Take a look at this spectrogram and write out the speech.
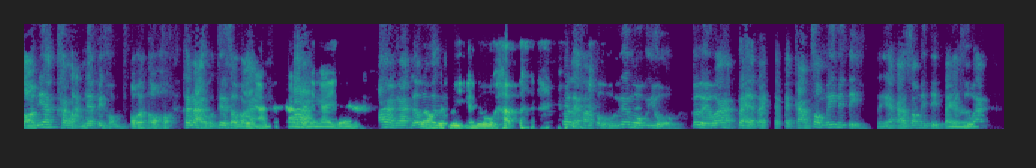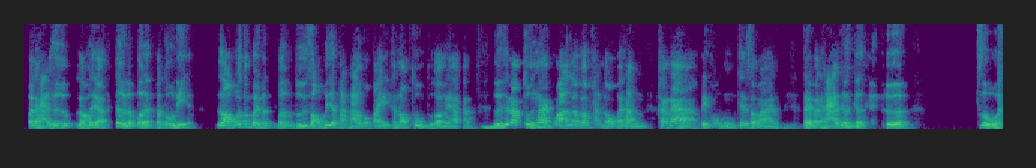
ตอนเนี้ยข้างหลังเนี่ยเป็นของอบตข้างหน้าของเทศบบาริลหารจัดการเป็นยังไงใช่ไหมฮะอ่างานแล้วเรามันมาคุยกันดูครับนั่นแหละครับผมผมก็งงอยู่ ก็เลยว่าแต่แต่แต่การซ่อมไม่ไม่ติดอย่างเงี้ยการซ่อมไม่ติดแต่ก็คือว่าปัญหาคือเราก็จะถ้าเกิดเราเปิดประตูนี้ เราก็ต้องไปเปิดประตูที่สองเพื่อจะผ่านน้ำออกไปข้างนอกทุ่งถูกต้องไหมครับอืมหรือถ้าน้ำทุ่งมากกว่าเราก็ผ่านออกมาทางข้างหน้าเป็นของเทศบาล แต่ปัญหาที่มันเกิดขึ้นคือสูว่า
